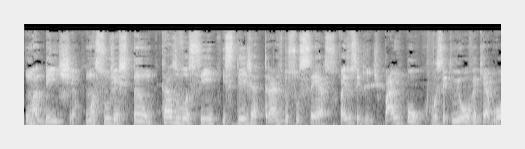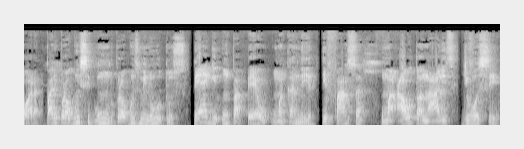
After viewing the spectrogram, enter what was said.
uma deixa, uma sugestão. Caso você esteja atrás do sucesso, faz o seguinte: pare um pouco, você que me ouve aqui agora. Pare por alguns segundos, por alguns minutos. Pegue um papel, uma caneta e faça uma autoanálise de você.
